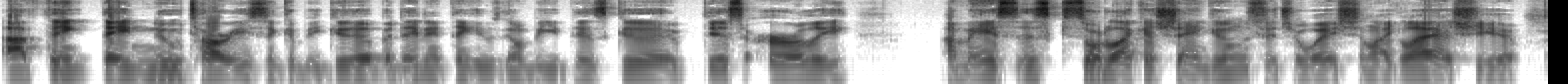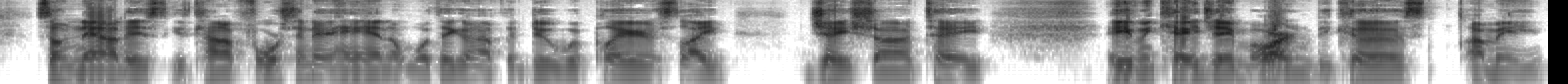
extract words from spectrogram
I think they knew Tari Eason could be good, but they didn't think he was going to be this good this early. I mean, it's, it's sort of like a Sengun situation like last year. So now they're kind of forcing their hand on what they're going to have to do with players like Jae'Sean Tate, even KJ Martin, because, I mean,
